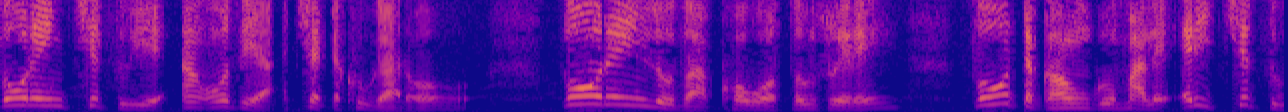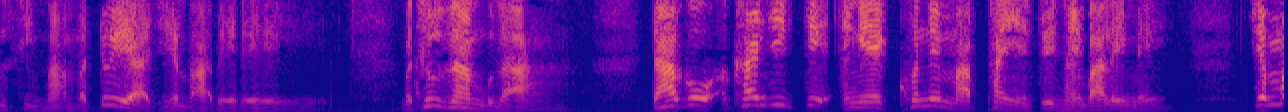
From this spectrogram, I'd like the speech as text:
သိုးရင်းချစ်သူရဲ့အံ့ဩစရာအချက်တစ်ခုကတော့သိုးရင်းလို့သာခေါ်ဝေါ်သုံးဆွဲတယ်သိုးတကောင်ကိုမှလည်းအဲ့ဒီချစ်သူစီမှာမတွေ့ရခြင်းပါပဲတဲ့မထူးဆန်းဘူးလားဒါကိုအခန်းကြီး1အငယ်9မှာဖတ်ရင်တွေ့နိုင်ပါလိမ့်မယ် ကျမ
